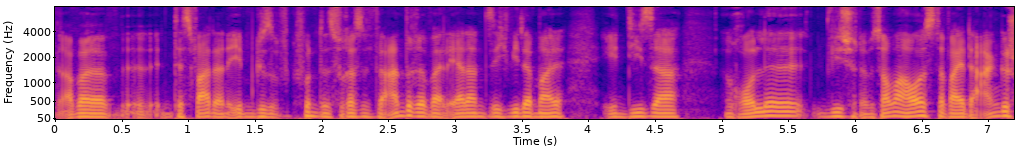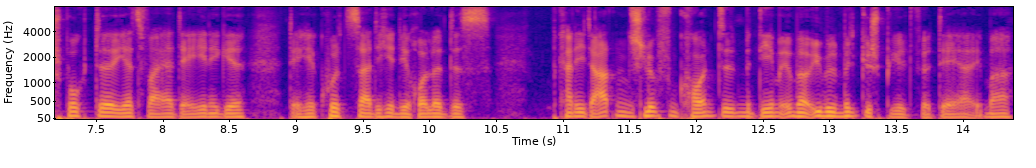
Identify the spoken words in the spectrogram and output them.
Aber äh, das war dann eben gefundenes Fressen für andere, weil er dann sich wieder mal in dieser Rolle, wie schon im Sommerhaus, da war er der Angespuckte, jetzt war er derjenige, der hier kurzzeitig in die Rolle des Kandidaten schlüpfen konnte, mit dem immer übel mitgespielt wird, der immer,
